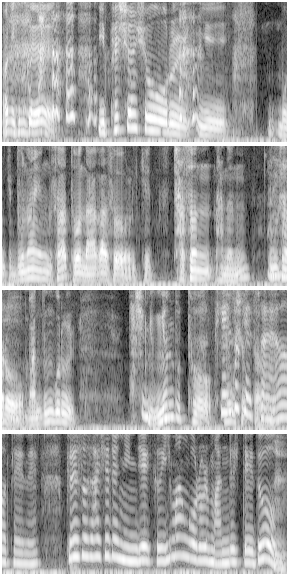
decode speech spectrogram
아니 근데 이 패션쇼를 이 뭐 이렇게 문화 행사 더 나가서 이렇게 자선하는 행사로 만든 거를 86년부터 계속했어요. 네네. 그래서 사실은 이제 그 희망고를 만들 때도 네.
